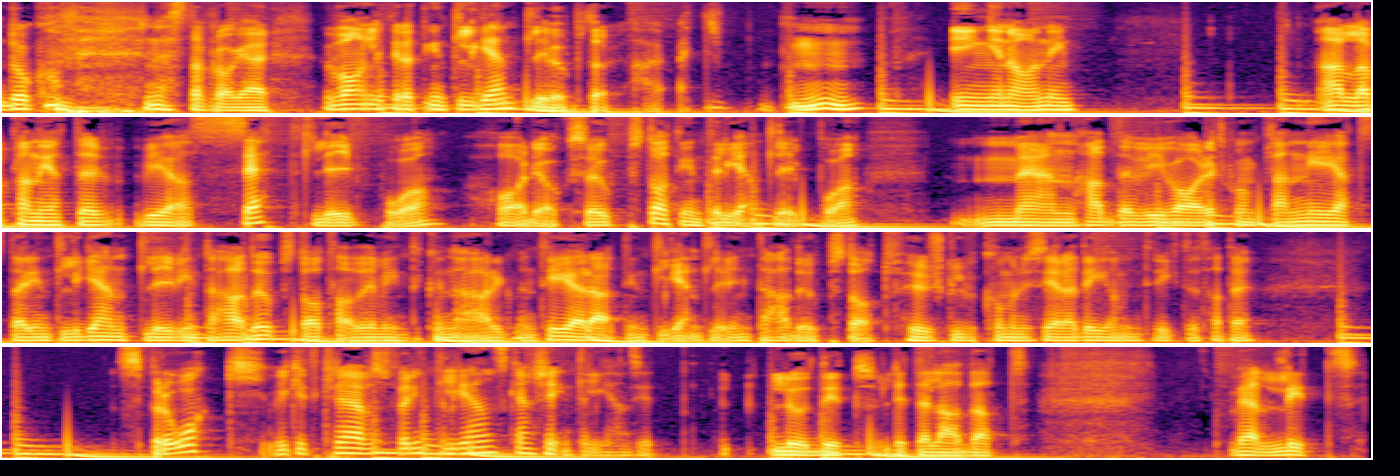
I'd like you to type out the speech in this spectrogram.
Då kommer nästa fråga här. Hur vanligt är det att intelligent liv uppstår? Ah, mm, ingen aning. Alla planeter vi har sett liv på har det också uppstått intelligent liv på. Men hade vi varit på en planet där intelligent liv inte hade uppstått hade vi inte kunnat argumentera att intelligent liv inte hade uppstått. För hur skulle vi kommunicera det om vi inte riktigt hade språk, vilket krävs för intelligens? Kanske intelligens är ett luddigt, lite laddat, väldigt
